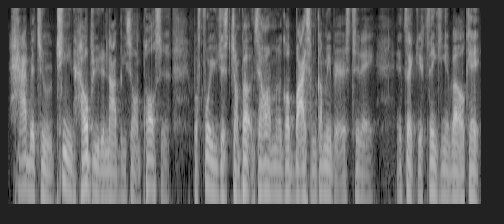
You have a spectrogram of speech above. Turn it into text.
habits and routine help you to not be so impulsive before you just jump out and say, "Oh, I'm gonna go buy some gummy bears today." It's like you're thinking about, okay,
